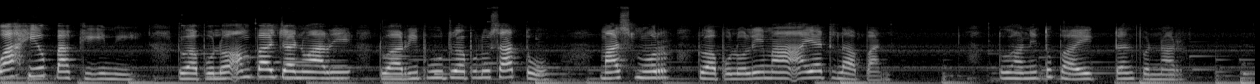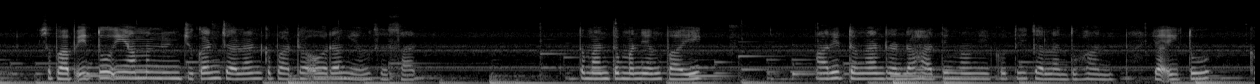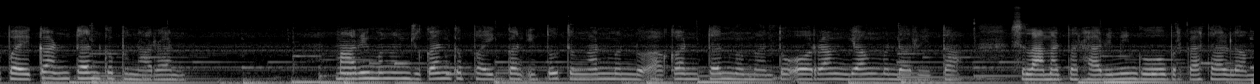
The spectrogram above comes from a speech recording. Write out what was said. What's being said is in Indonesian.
Wahyu pagi ini 24 Januari 2021 Mazmur 25 ayat 8 Tuhan itu baik dan benar. Sebab itu ia menunjukkan jalan kepada orang yang sesat. Teman-teman yang baik Mari dengan rendah hati mengikuti jalan Tuhan Yaitu kebaikan dan kebenaran Mari menunjukkan kebaikan itu dengan mendoakan dan membantu orang yang menderita. Selamat berhari Minggu, berkah dalam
